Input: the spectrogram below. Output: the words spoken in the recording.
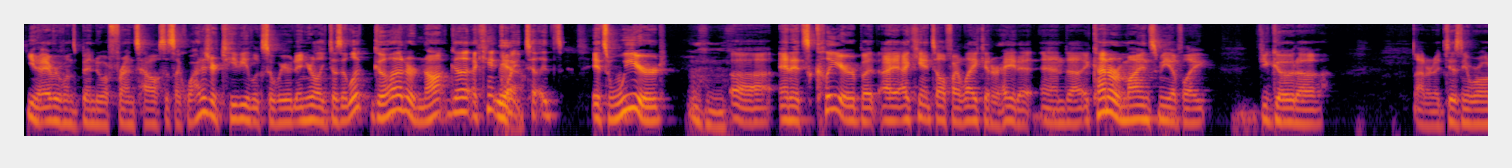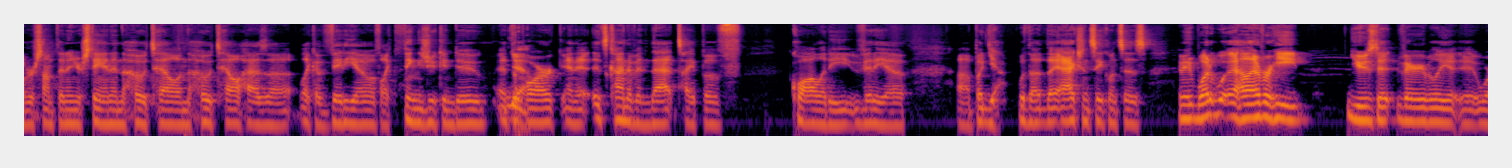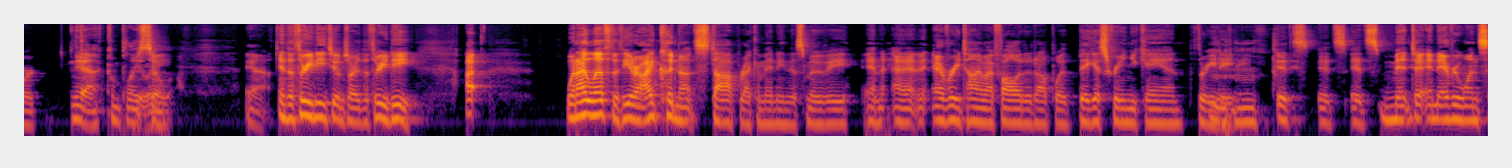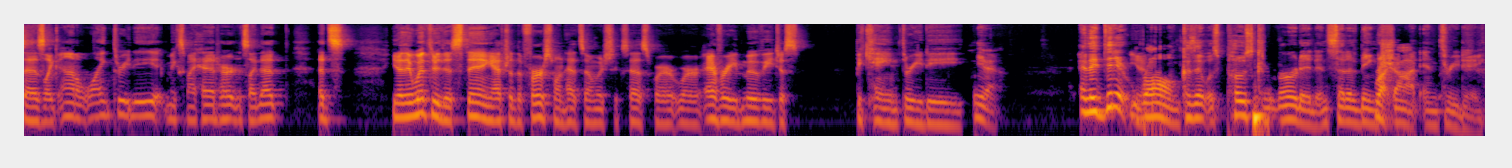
you know everyone's been to a friend's house. It's like, why does your TV look so weird? And you're like, does it look good or not good? I can't yeah. quite tell. It's it's weird mm-hmm. uh, and it's clear, but I, I, can't tell if I like it or hate it. And uh, it kind of reminds me of like if you go to I don't know Disney World or something, and you're staying in the hotel, and the hotel has a like a video of like things you can do at the yeah. park, and it, it's kind of in that type of quality video. Uh, but yeah, with the, the action sequences, I mean, what however he used it variably, it, it worked. Yeah, completely. So yeah, in the 3D too. I'm sorry, the 3D. I when I left the theater, I could not stop recommending this movie, and, and every time I followed it up with biggest screen you can, 3D. Mm-hmm. It's it's it's meant to, and everyone says like I don't like 3D. It makes my head hurt. It's like that. That's you know they went through this thing after the first one had so much success, where where every movie just became 3D. Yeah, and they did it wrong because it was post converted instead of being right. shot in 3D.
